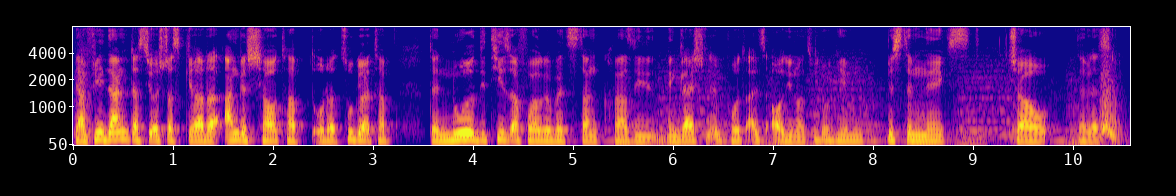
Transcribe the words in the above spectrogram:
Ja, vielen Dank, dass ihr euch das gerade angeschaut habt oder zugehört habt, denn nur die Teaser-Folge wird es dann quasi den gleichen Input als Audio und Video geben. Bis demnächst. Ciao, der Lesser.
